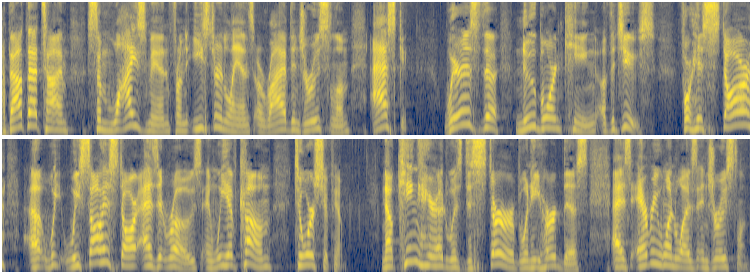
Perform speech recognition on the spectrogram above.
About that time, some wise men from the eastern lands arrived in Jerusalem asking, Where is the newborn king of the Jews? For his star, uh, we, we saw his star as it rose, and we have come to worship him. Now, King Herod was disturbed when he heard this, as everyone was in Jerusalem.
